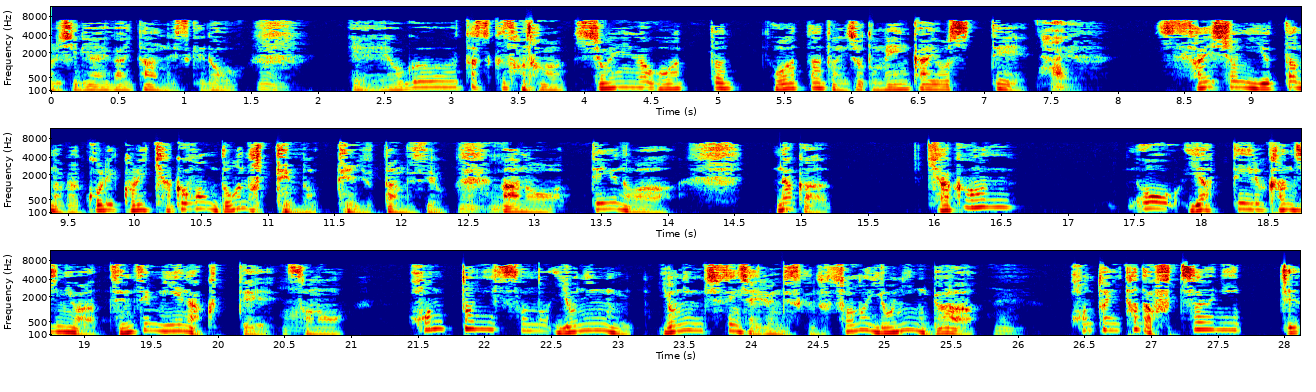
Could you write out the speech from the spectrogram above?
人知り合いがいたんですけど、えー僕、確かその、初演が終わった、終わった後にちょっと面会をして、はい。最初に言ったのが、これ、これ脚本どうなってんのって言ったんですよ。うんうんあの、っていうのは、なんか、脚本をやっている感じには全然見えなくて、うんその、本当にその4人、4人出演者いるんですけど、その4人が、うん本当にただ普通にで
